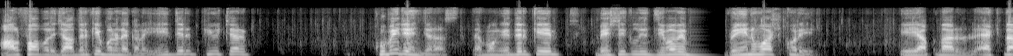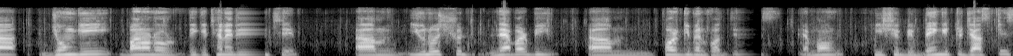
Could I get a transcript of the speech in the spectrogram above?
আলফা বলি যাদেরকে বলি না কেন, এদের ফিউচার খুবই ডেঞ্জারাস এবং এদেরকে বেসিক্যালি যেভাবে ব্রেন ওয়াশ করে এই আপনার একটা জঙ্গি বানানোর দিকে ঠেলে দিচ্ছে Yunus should never be forgiven for this এবং he should be bring it to justice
